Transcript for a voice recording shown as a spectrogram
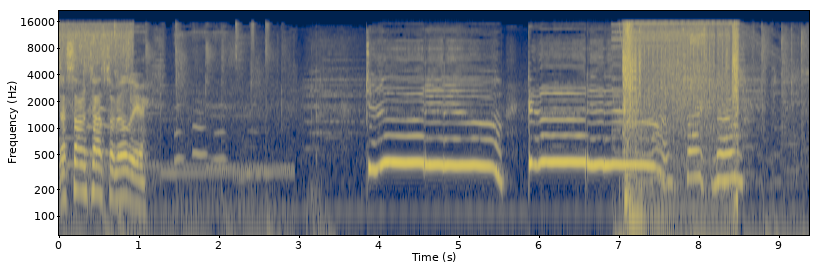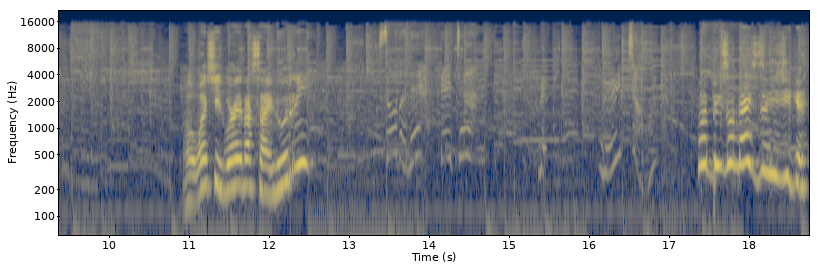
That song sounds familiar. What, she's worried about Sayuri? What be so nice to Hijika?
